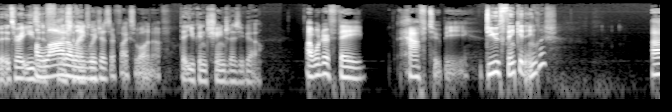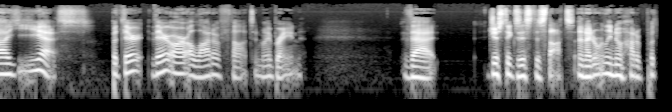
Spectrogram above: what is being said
it's very easy A lot of languages are flexible enough. that you can change it as you go. I wonder if they have to be. Do you think in English? Uh yes. But there there are a lot of thoughts in my brain that just exist as thoughts. And I don't really know how to put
